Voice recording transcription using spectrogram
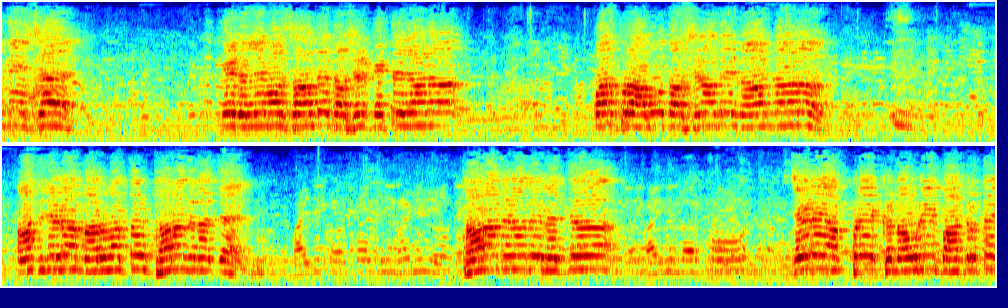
ਦੀ ਇੱਛਾ ਹੈ ਕਿ ਡੱਲੇਵਾਲ ਸਾਹਿਬ ਦੇ ਦਰਸ਼ਨ ਕੀਤੇ ਜਾਣ, ਪਰ ਭਰਾਵੋ ਦਰਸ਼ਨਾਂ ਦੇ ਨਾਲ ਨਾਲ ਅੱਜ ਜਿਹੜਾ ਮਰਵਤ ਉਹ 18 ਦਿਨਾਂ ਚ ਹੈ। 18 ਦਿਨਾਂ ਦੇ ਵਿੱਚ ਜਿਹੜੇ ਆਪਣੇ ਖਨੌਰੀ ਬਾਰਡਰ ਤੇ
